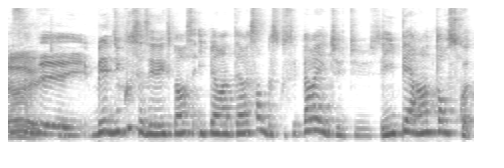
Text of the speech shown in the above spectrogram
Euh, ouais, Mais du coup, ça c'est une expérience hyper intéressante parce que c'est pareil, tu, tu- c'est hyper intense quoi.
